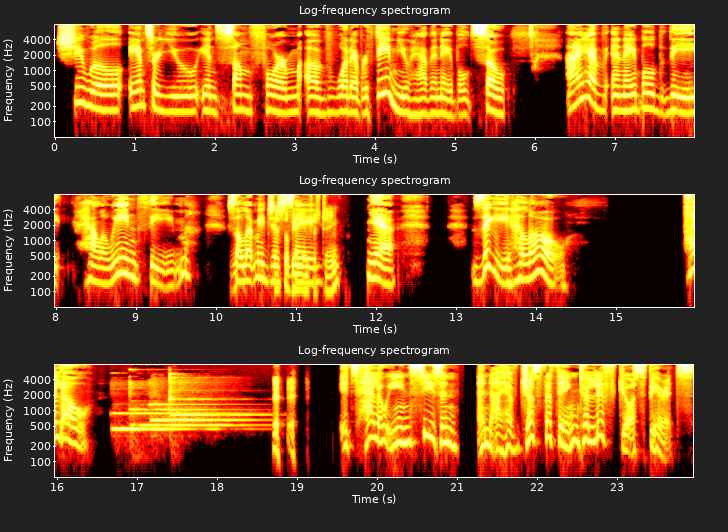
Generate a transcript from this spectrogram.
she will answer you in some form of whatever theme you have enabled. So I have enabled the Halloween theme. So Ooh, let me This just will be say, interesting. yeah. Ziggy, hello. Hello. it's Halloween season, and I have just the thing to lift your spirits.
